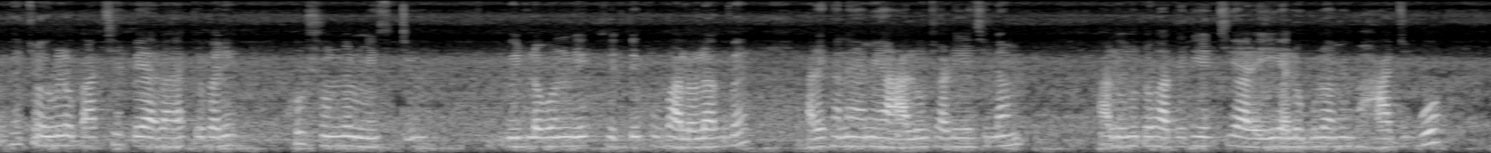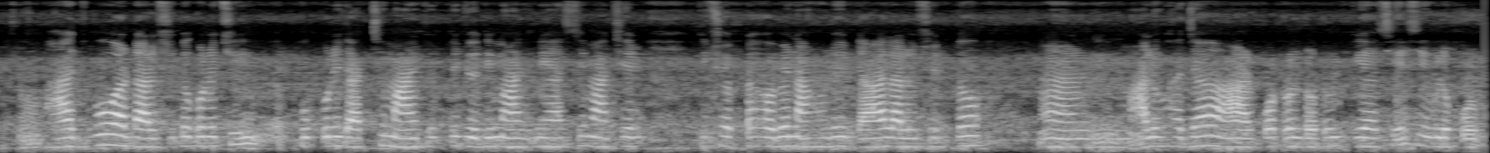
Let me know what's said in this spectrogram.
দেখেছ? ওইগুলো গাছের পেয়ারা, একেবারে খুব সুন্দর মিষ্টি। বিট লবণ দিয়ে খেতে খুব ভালো লাগবে। আর এখানে আমি আলু ছাড়িয়েছিলাম। আলু দুটো ভাতে দিয়েছি আর এই আলুগুলো আমি ভাজবো। ভাজবো আর ডাল সিদ্ধ করেছি। পুকুরে যাচ্ছি মাছ ধরতে। যদি মাছ নিয়ে আসি, মাছের কিছু একটা হবে, না হলে ডাল, আলু সেদ্ধ আলু ভাজা আর পটল টটল কী আছে সেগুলো করব।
